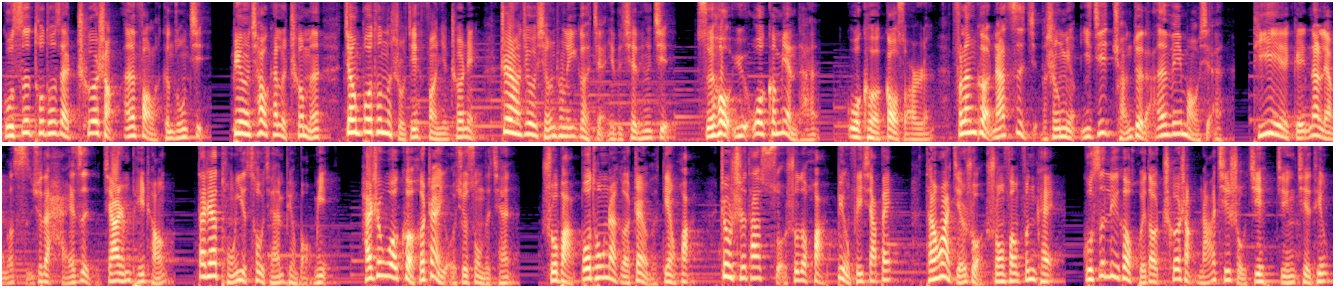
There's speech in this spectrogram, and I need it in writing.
古斯偷偷在车上安放了跟踪器，并撬开了车门，将拨通的手机放进车内，这样就形成了一个简易的窃听器。随后与沃克面谈，沃克告诉二人，弗兰克拿自己的生命以及全队的安危冒险。提议给那两个死去的孩子家人赔偿，大家同意凑钱并保密，还是沃克和战友去送的钱。说罢，拨通那个战友的电话，证实他所说的话并非瞎掰。谈话结束，双方分开。古斯立刻回到车上，拿起手机进行窃听。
